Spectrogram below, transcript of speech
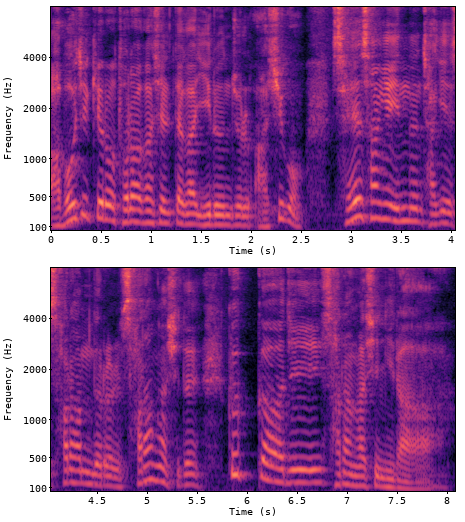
아버지께로 돌아가실 때가 이른 줄 아시고 세상에 있는 자기 사람들을 사랑하시되 끝까지 사랑하시니라.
